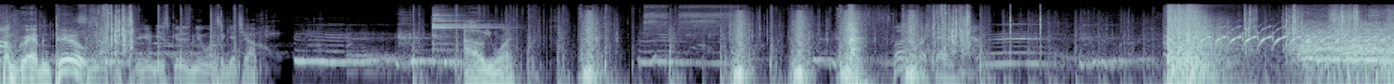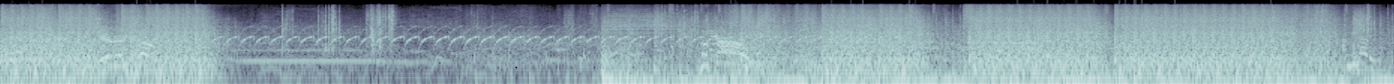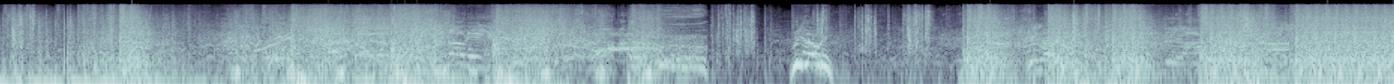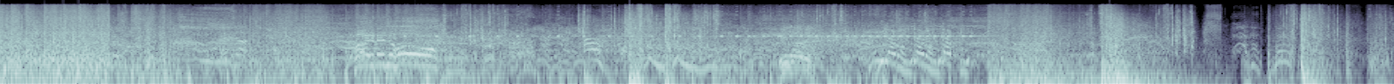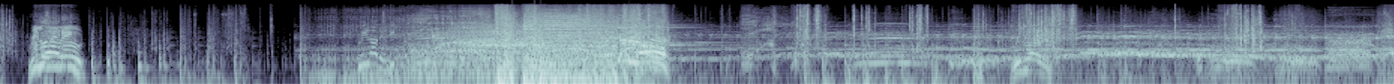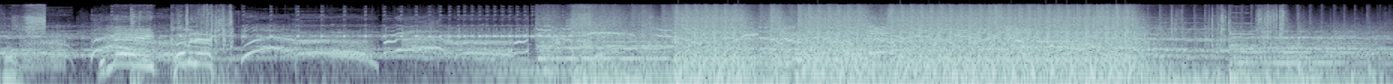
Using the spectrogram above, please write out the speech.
I'm grabbing pills. You're gonna be as good as new once I get you up. I owe you one. Much, much better. Here they come! Look out!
